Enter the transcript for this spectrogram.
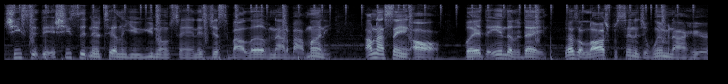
she's sitting there, she's sitting there telling you, you know what I'm saying, it's just about love and not about money. I'm not saying all, but at the end of the day, there's a large percentage of women out here.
